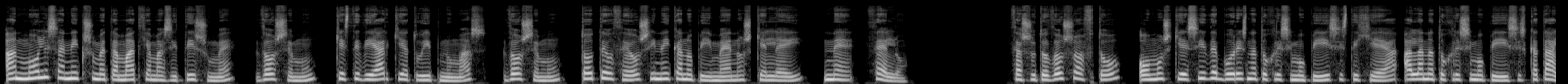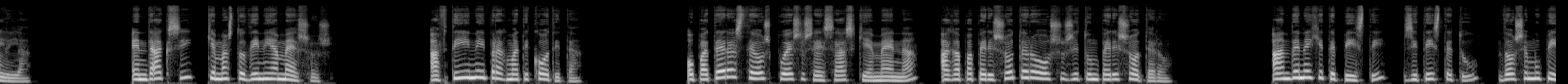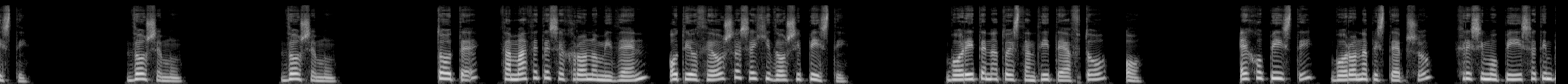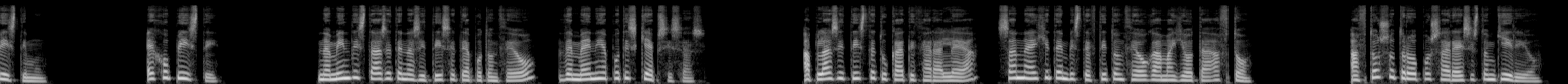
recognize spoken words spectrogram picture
Αν μόλις ανοίξουμε τα μάτια μας ζητήσουμε, δώσε μου, και στη διάρκεια του ύπνου μας, δώσε μου, τότε ο Θεός είναι ικανοποιημένος και λέει: Ναι, θέλω. Θα σου το δώσω αυτό, όμως και εσύ δεν μπορείς να το χρησιμοποιήσεις τυχαία, αλλά να το χρησιμοποιήσεις κατάλληλα. Εντάξει, και μας το δίνει αμέσως. Αυτή είναι η πραγματικότητα. Ο πατέρας Θεός που έσωσε εσάς και εμένα, αγαπά περισσότερο όσους ζητούν περισσότερο. Αν δεν έχετε πίστη, ζητήστε του, δώσε μου πίστη. Δώσε μου. Δώσε μου. Τότε, θα μάθετε σε χρόνο μηδέν, ότι ο Θεός σας έχει δώσει πίστη. Μπορείτε να το αισθανθείτε αυτό, ο. Έχω πίστη, μπορώ να πιστέψω, χρησιμοποίησα την πίστη μου. Έχω πίστη. Να μην διστάζετε να ζητήσετε από τον Θεό, δεμένη από τη σκέψη σας. Απλά ζητήστε του κάτι θαραλέα, σαν να έχετε εμπιστευτεί τον Θεό γάμα γιώτα αυτό. Αυτός ο τρόπος αρέσει στον κύριο.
